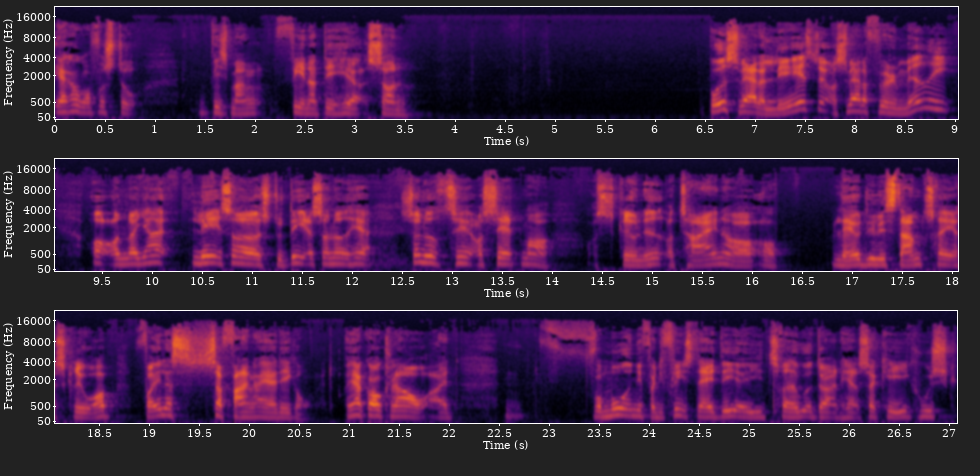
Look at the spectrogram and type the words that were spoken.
jeg kan jo godt forstå, hvis mange finder det her sådan både svært at læse og svært at følge med i, Og, og når jeg læser og studerer sådan noget her, så er jeg nødt til at sætte mig og skrive ned og tegne og, og lave et lille stamtræ og skrive op, for ellers så fanger jeg det ikke ordentligt. Og jeg er godt klar over, at formodentlig for de fleste af jer, I træder ud af døren her, så kan I ikke huske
